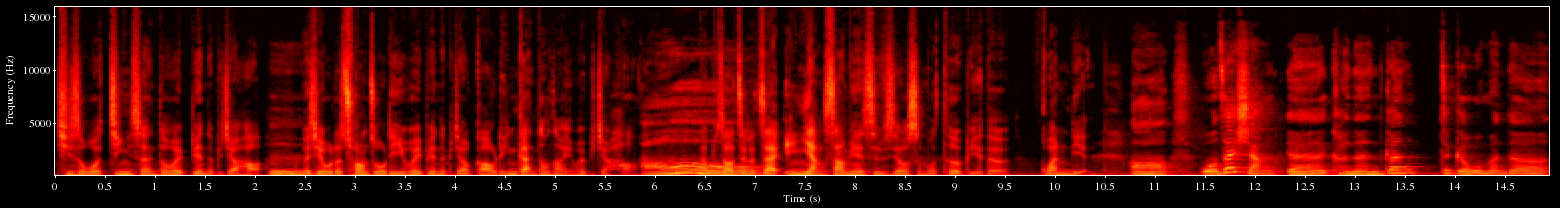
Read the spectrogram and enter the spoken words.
其实我精神都会变得比较好，嗯而且我的创作力会变得比较高，灵感通常也会比较好。哦，那不知道这个在营养上面是不是有什么特别的关联？哦，我在想，呃，可能跟这个我们的，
